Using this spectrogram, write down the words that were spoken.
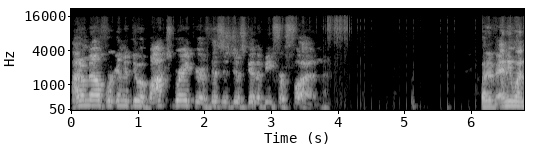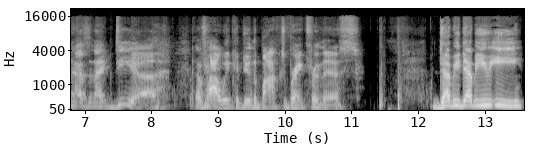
I don't know if we're gonna do a box break or if this is just gonna be for fun. But if anyone has an idea of how we could do the box break for this. WWE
